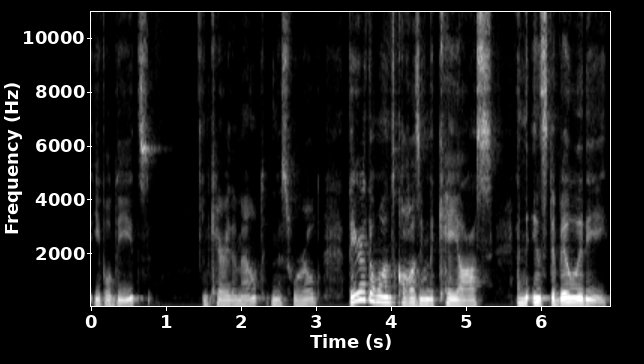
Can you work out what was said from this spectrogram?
evil deeds and carry them out in this world, they are the ones causing the chaos and the instability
